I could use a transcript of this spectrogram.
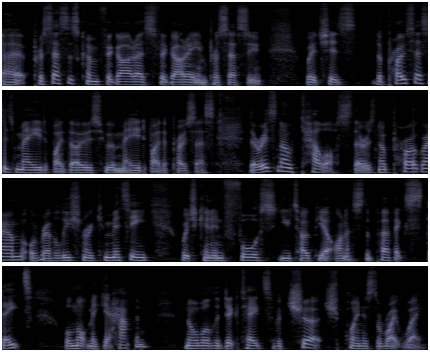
uh, processus cum figuris figurae in processu, which is the process is made by those who are made by the process. There is no telos, there is no program or revolutionary committee which can enforce utopia on us. The perfect state will not make it happen, nor will the dictates of a church point us the right way.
